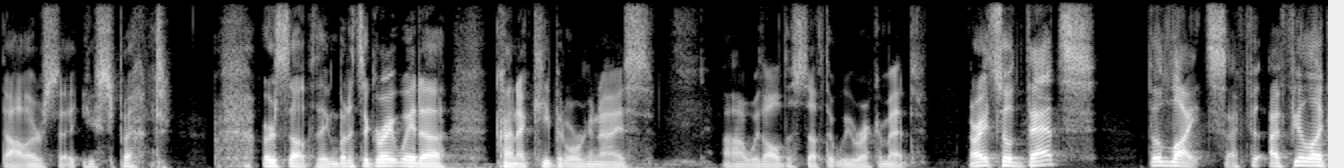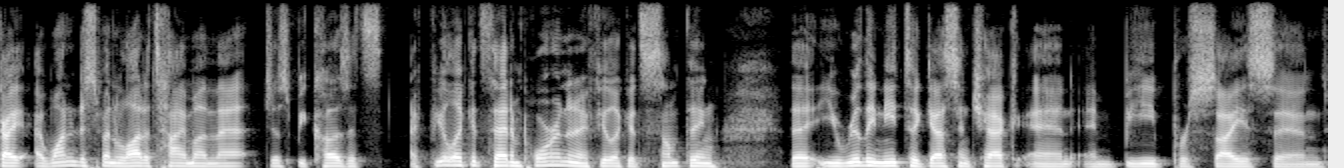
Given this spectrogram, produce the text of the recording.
dollars that you spend or something, but it's a great way to kind of keep it organized uh, with all the stuff that we recommend. All right, so that's the lights. I feel I feel like I, I wanted to spend a lot of time on that just because it's I feel like it's that important and I feel like it's something that you really need to guess and check and and be precise and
